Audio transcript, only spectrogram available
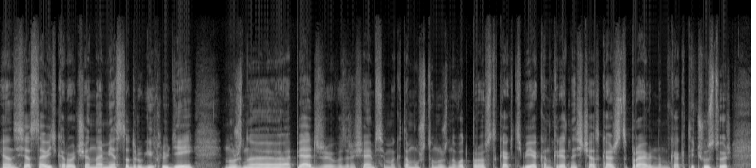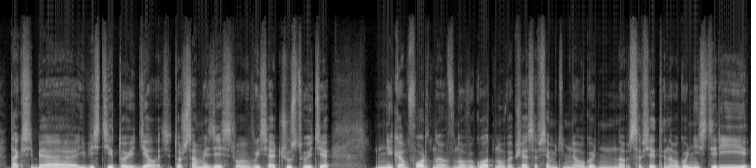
И надо себя ставить, короче, на место других людей. Нужно, опять же, возвращаемся мы к тому, что нужно вот просто, как тебе конкретно сейчас кажется правильным, как ты чувствуешь, так себя и вести, то и делать. И то же самое здесь. Вы себя чувствуете некомфортно в Новый год, ну, вообще со всем этим новогодним, со всей этой новогодней истерией,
